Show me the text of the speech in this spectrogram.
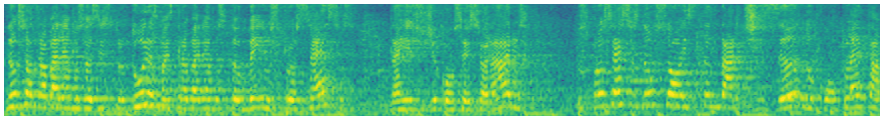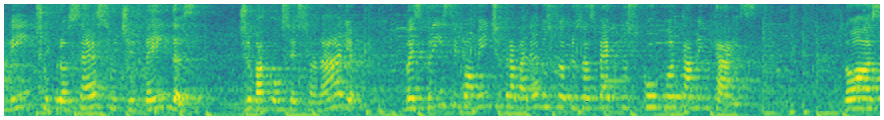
Não só trabalhamos as estruturas, mas trabalhamos também os processos na rede de concessionários. Os processos não só estandardizando completamente o processo de vendas de uma concessionária, mas principalmente trabalhando sobre os aspectos comportamentais. Nós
